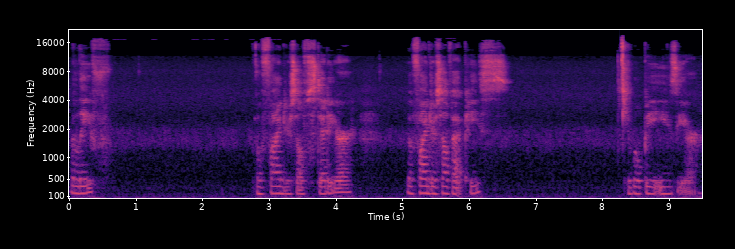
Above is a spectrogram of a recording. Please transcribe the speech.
relief. You'll find yourself steadier. You'll find yourself at peace. It will be easier.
